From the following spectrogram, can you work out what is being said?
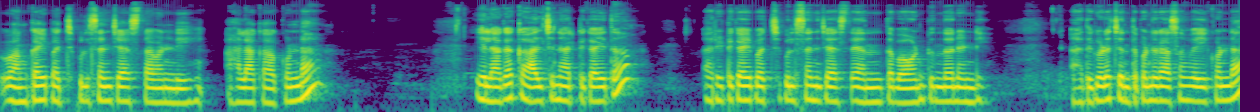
వంకాయ పచ్చి పులుసు అని చేస్తామండి. అలా కాకుండా ఇలాగ కాల్చిన అరటికాయతో అరటికాయ పచ్చి పులుసు అని చేస్తే ఎంత బాగుంటుందోనండి. అది కూడా చింతపండు రసం వేయకుండా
